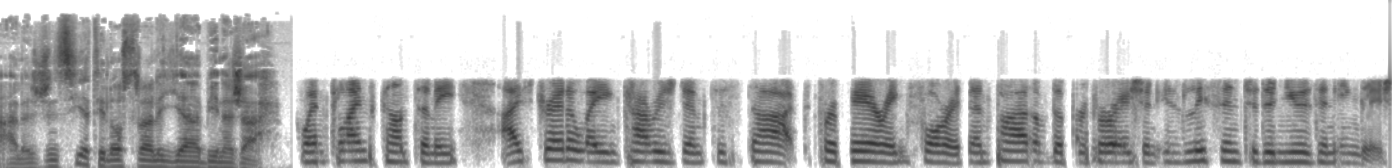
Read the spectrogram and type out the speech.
على الجنسية الأسترالية بنجاح. When clients come to me, I straight away encourage them to start preparing for it. And part of the preparation is listen to the news in English,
